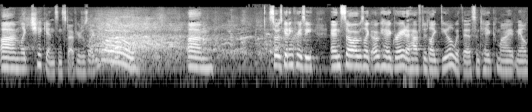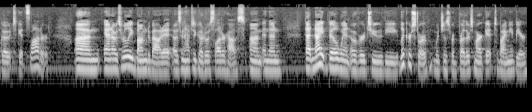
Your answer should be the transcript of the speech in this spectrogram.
um, like chickens and stuff. You're just like, whoa. Um, so it was getting crazy. And so I was like, okay, great. I have to like deal with this and take my male goat to get slaughtered. Um, and I was really bummed about it. I was going to have to go to a slaughterhouse. Um, and then that night, Bill went over to the liquor store, which is Brothers Market, to buy me a beer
